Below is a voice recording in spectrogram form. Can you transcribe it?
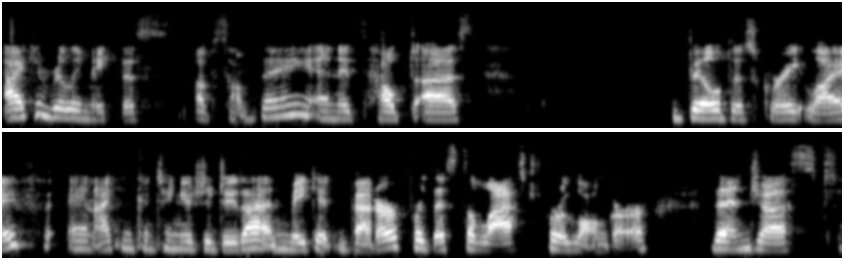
I can really make this of something, and it's helped us build this great life. And I can continue to do that and make it better for this to last for longer than just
